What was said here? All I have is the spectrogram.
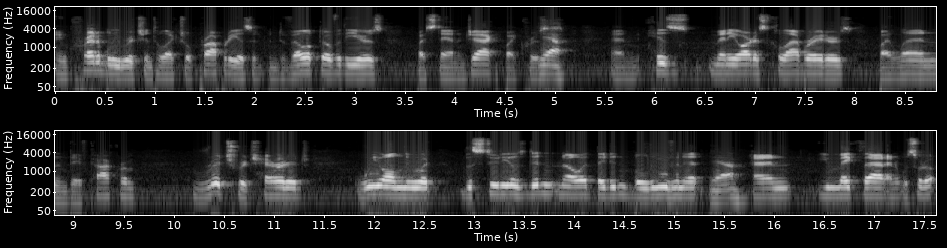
incredibly rich intellectual property as it had been developed over the years by Stan and Jack, by Chris Yeah. and his many artist collaborators, by Len and Dave Cockrum. Rich, rich heritage. We all knew it. The studios didn't know it. They didn't believe in it. Yeah. And you make that, and it was sort of,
